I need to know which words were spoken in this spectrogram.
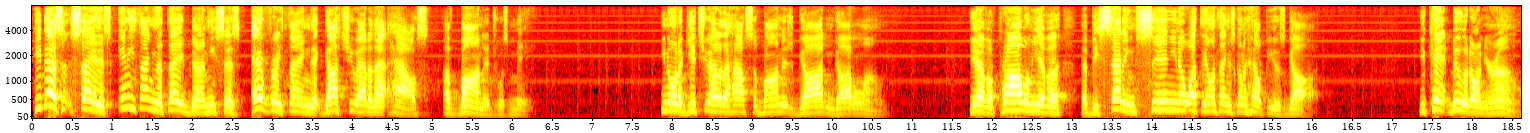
He doesn't say it's anything that they've done. He says, everything that got you out of that house of bondage was me. You know what will get you out of the house of bondage? God and God alone. You have a problem, you have a, a besetting sin, you know what? The only thing that's going to help you is God. You can't do it on your own.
